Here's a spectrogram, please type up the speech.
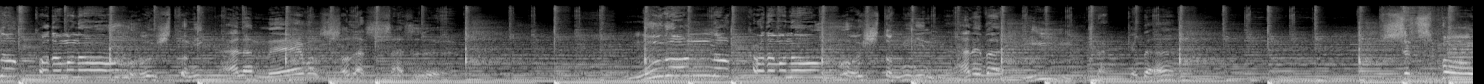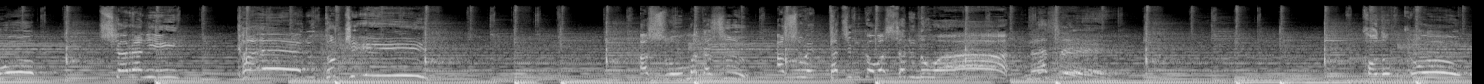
の子供の瞳から目をそらさず無言の子供の瞳になればいいだけだ絶望を力に変える時明日を待たず明日へ立ち向かわせるのはなぜ？孤独を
